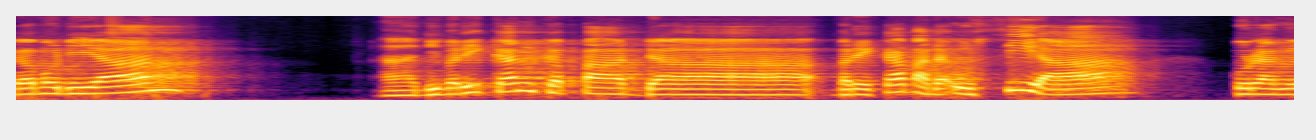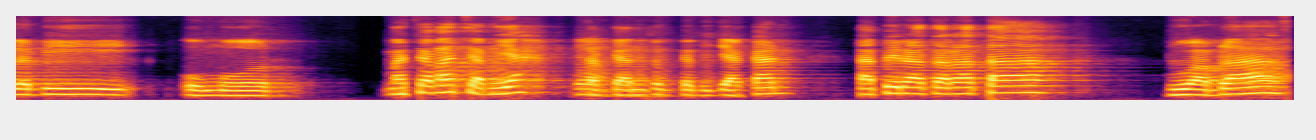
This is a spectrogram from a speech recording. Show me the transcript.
Kemudian ah, diberikan kepada mereka pada usia kurang lebih umur macam-macam ya, Ya. tergantung kebijakan, tapi rata-rata 12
